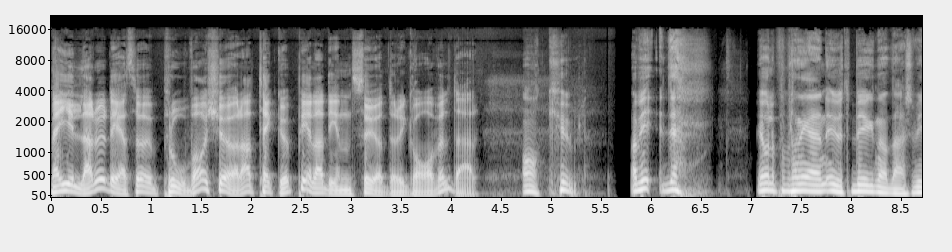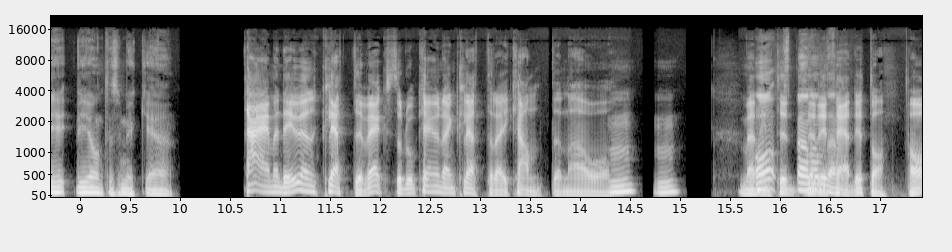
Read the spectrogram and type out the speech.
Men gillar du det så prova att köra. Täck upp hela din södergavel där. Ja, kul. Ja, vi, det, vi håller på att planera en utbyggnad där, så vi, vi gör inte så mycket. Nej, men det är ju en klätterväxt och då kan ju den klättra i kanterna. Och, Mm, mm. Men Ja, inte när det spännande. är färdigt då. Ja.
